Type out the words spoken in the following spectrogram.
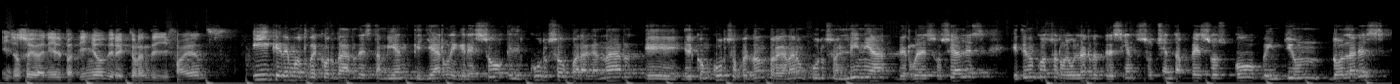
Y yo soy Daniel Patiño, director en Digifiance. Y queremos recordarles también que ya regresó el curso para ganar, eh, el concurso, perdón, para ganar un curso en línea de redes sociales que tiene un costo regular de 380 pesos o 21 dólares.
